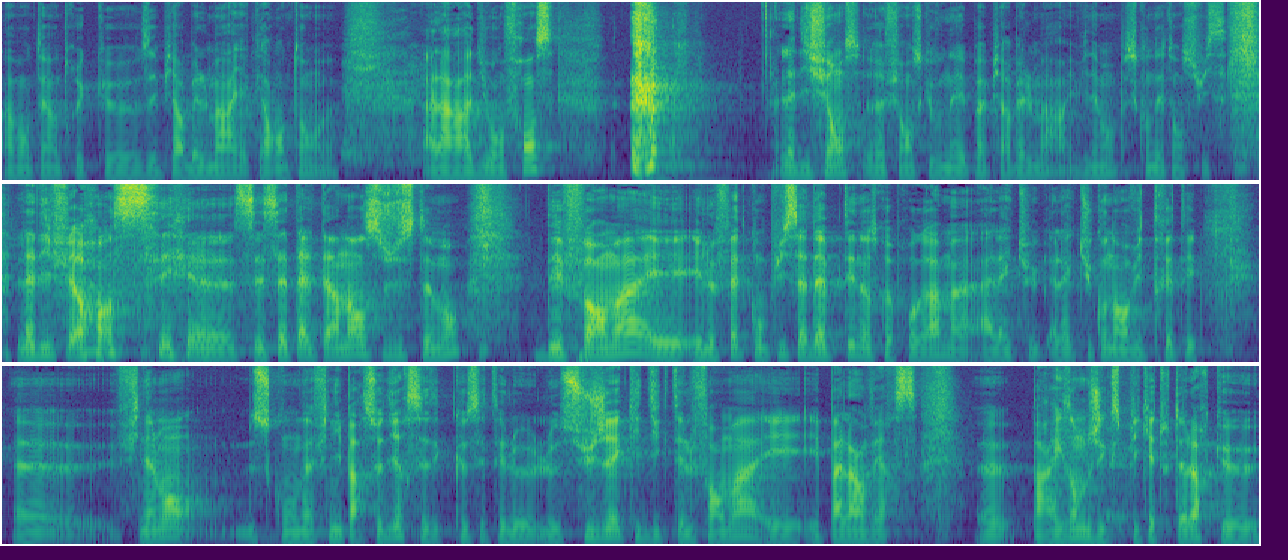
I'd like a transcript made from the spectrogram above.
inventer un truc que faisait Pierre Belmar il y a 40 ans euh, à la radio en France. La différence, référence que vous n'avez pas, Pierre Belmar, évidemment, parce qu'on est en Suisse. La différence, c'est euh, cette alternance, justement, des formats et, le fait qu'on puisse adapter notre programme à l'actu qu'on a envie de traiter. Euh, finalement, ce qu'on a fini par se dire, c'est que c'était le, sujet qui dictait le format et, pas l'inverse. par exemple, j'expliquais tout à l'heure que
